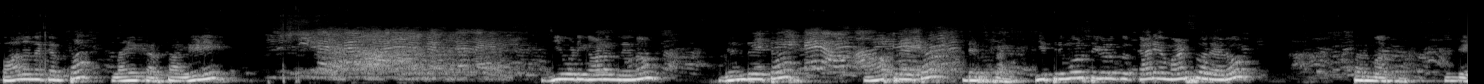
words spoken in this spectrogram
ಪಾಲನಕರ್ತ, ಲಯಕರ್ತ. ಹೇಳಿ. ಜಿ ಓಡಿ ಗಾಡ್ ಅಂದ್ರೇನು ಜನರೇಟರ್ ಆಪರೇಟರ್ ಡೆಸ್ಟ್ರಾಯರ್ ಈ ತ್ರಿಮೂರ್ತಿಗಳ ಕಾರ್ಯ ಮಾಡಿಸೋರು ಯಾರು? ಪರಮಾತ್ಮ. ಹಿಂದೆ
